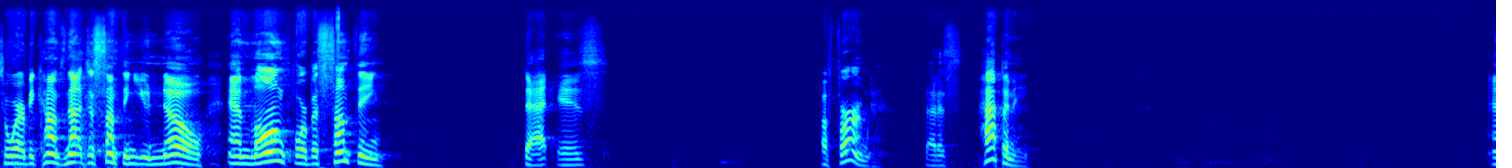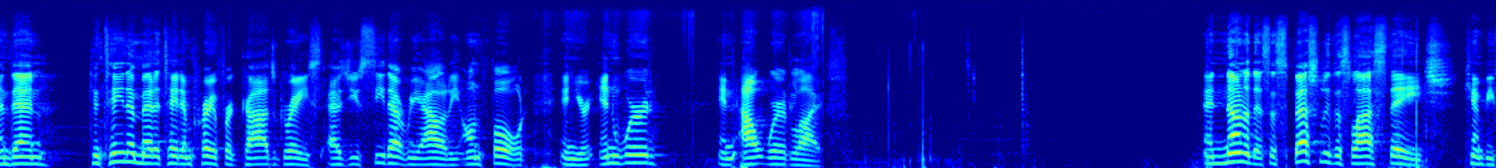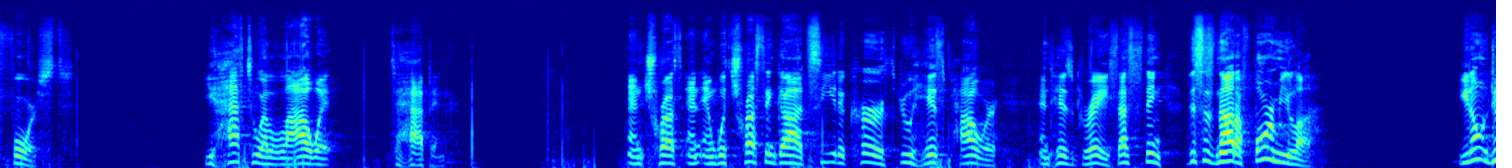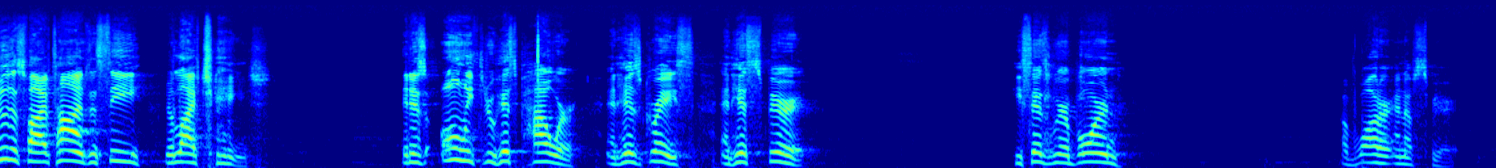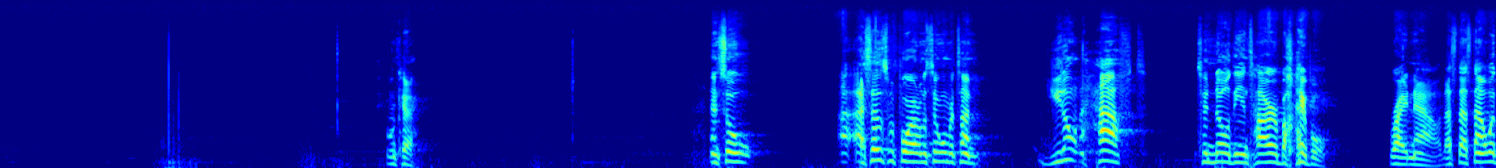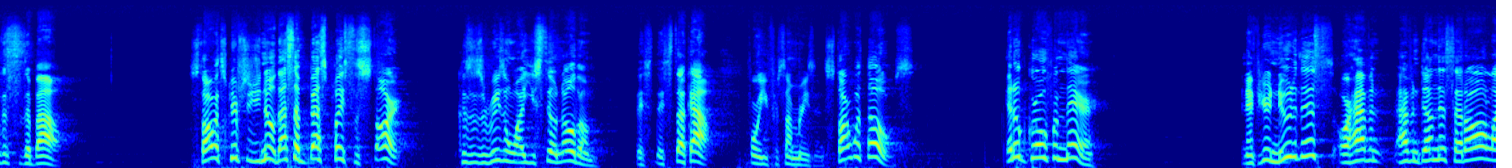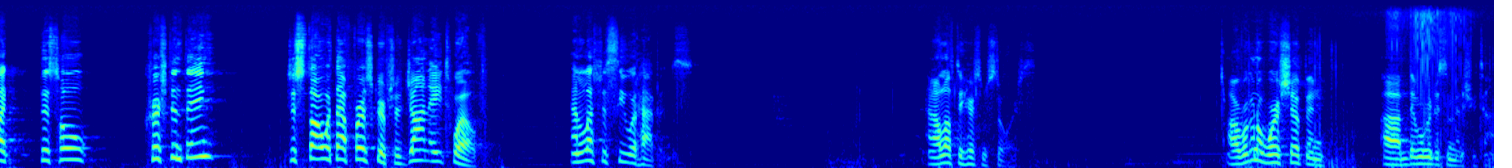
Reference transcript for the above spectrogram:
To where it becomes not just something you know and long for, but something that is affirmed, that is happening. And then Continue to meditate and pray for God's grace as you see that reality unfold in your inward and outward life. And none of this, especially this last stage, can be forced. You have to allow it to happen. And trust, and, and with trust in God, see it occur through His power and His grace. That's the thing. This is not a formula. You don't do this five times and see your life change. It is only through His power and His grace and His Spirit. He says we are born of water and of spirit. Okay. And so, I, said this before, I'm going to say one more time. You don't have to know the entire Bible right now. That's, that's not what this is about. Start with scriptures you know. That's the best place to start because there's a reason why you still know them. They, they stuck out for you for some reason. Start with those. It'll grow from there. And if you're new to this or haven't, haven't done this at all, like this whole Christian thing, just start with that first scripture, John 8 12. And let's just see what happens. And I'd love to hear some stories. All right, we're going to worship and um, then we're going to do some ministry time.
